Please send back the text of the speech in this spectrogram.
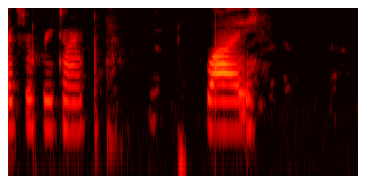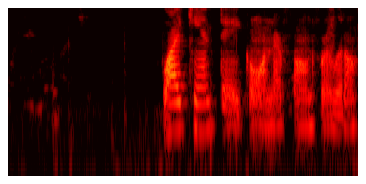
extra free time, why why can't they go on their phone for a little?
